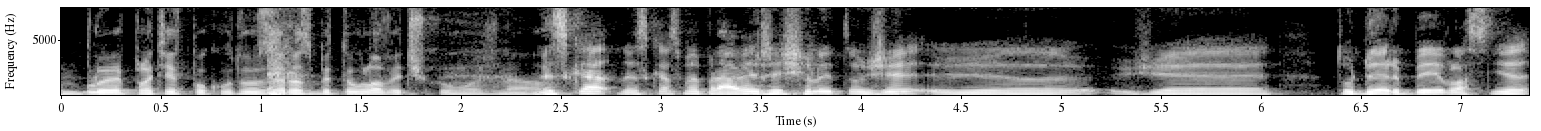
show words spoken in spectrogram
bude platit pokutu za rozbitou lavičku možná. Dneska, dneska jsme právě řešili to, že, že, že to derby vlastně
